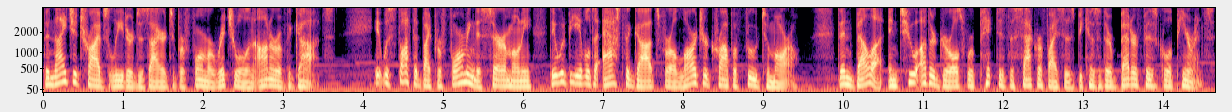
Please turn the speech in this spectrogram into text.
The Naija tribe's leader desired to perform a ritual in honor of the gods. It was thought that by performing this ceremony, they would be able to ask the gods for a larger crop of food tomorrow. Then Bella and two other girls were picked as the sacrifices because of their better physical appearance.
